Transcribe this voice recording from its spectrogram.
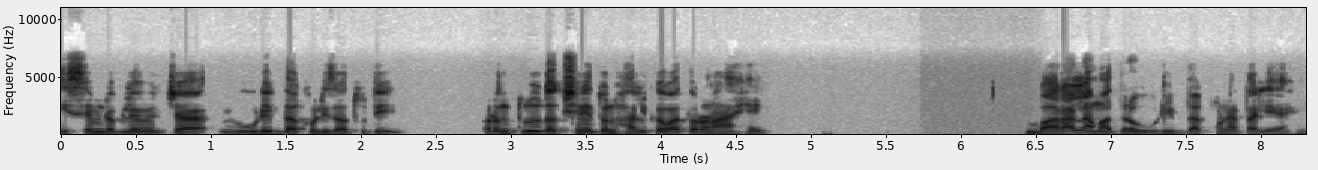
ई सी एम डब्ल्यूच्या उघडीप दाखवली जात होती परंतु दक्षिणेतून हलकं वातावरण आहे. बाराला मात्र उघडीप दाखवण्यात आली आहे.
